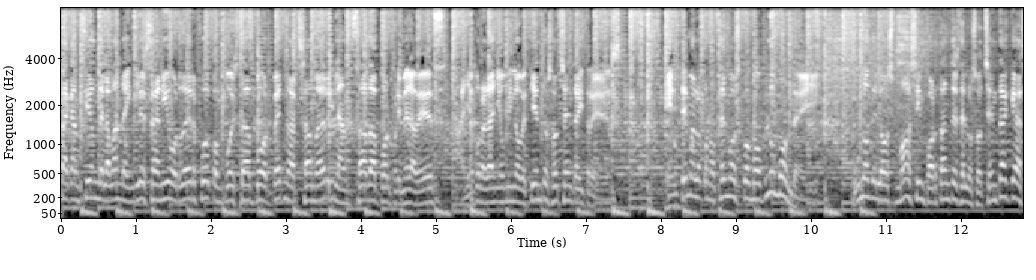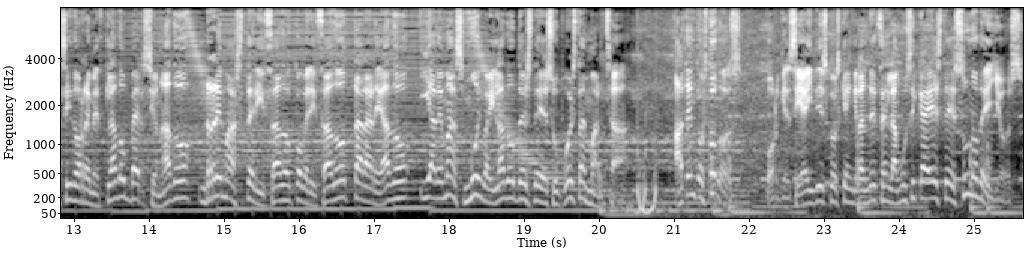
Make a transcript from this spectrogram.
Esta canción de la banda inglesa New Order fue compuesta por Bernard Summer y lanzada por primera vez allá por el año 1983. El tema lo conocemos como Blue Monday, uno de los más importantes de los 80 que ha sido remezclado, versionado, remasterizado, coverizado, tarareado y además muy bailado desde su puesta en marcha. Atentos todos, porque si hay discos que engrandecen la música, este es uno de ellos.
